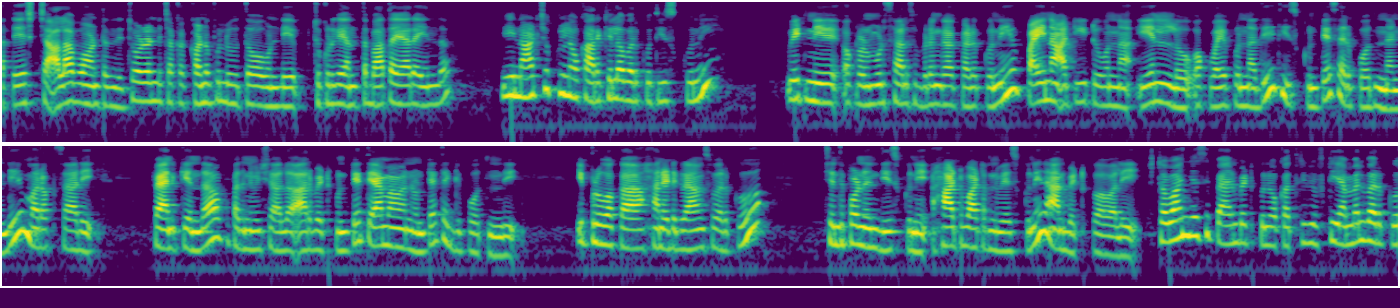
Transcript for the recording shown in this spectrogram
ఆ టేస్ట్ చాలా బాగుంటుంది. చూడండి చక్క కణుపులతో ఉండి చుక్కుడుగా ఎంత బాగా తయారైందో. ఈ నాటు చుక్కుల్ని ఒక అరకిలో వరకు తీసుకుని వీటిని ఒక రెండు మూడు సార్లు శుభ్రంగా కడుక్కొని పైన అటు ఇటు ఉన్న ఏళ్ళలో ఒకవైపు ఉన్నది తీసుకుంటే సరిపోతుందండి. మరొకసారి ఫ్యాన్ కింద ఒక పది నిమిషాలు ఆరబెట్టుకుంటే తేమ ఉంటే తగ్గిపోతుంది. ఇప్పుడు ఒక హండ్రెడ్ గ్రామ్స్ వరకు చింతపండుని తీసుకుని హాట్ వాటర్ని వేసుకుని నానబెట్టుకోవాలి. స్టవ్ ఆన్ చేసి ప్యాన్ పెట్టుకుని ఒక త్రీ ఫిఫ్టీ ఎంఎల్ వరకు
